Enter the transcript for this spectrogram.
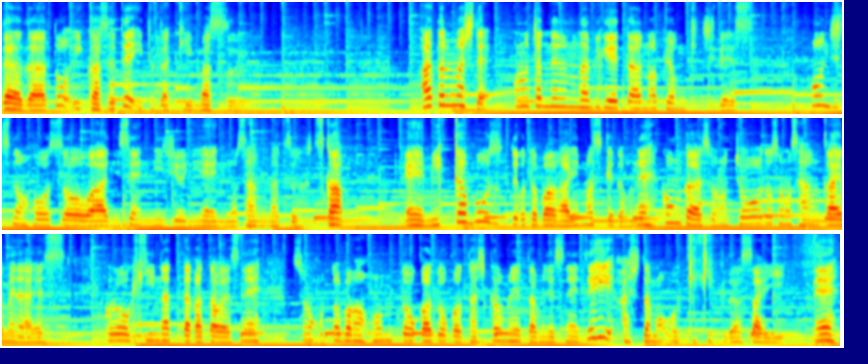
ダラダラと行かせていただきます。改めまして、このチャンネルのナビゲーターのぴょん吉です。本日の放送は2022年の3月2日、えー、三日坊主って言葉がありますけどもね、今回はそのちょうどその3回目です。これをお聞きになった方はですね、その言葉が本当かどうかを確かめるためですね、ぜひ明日もお聞きください。ね、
